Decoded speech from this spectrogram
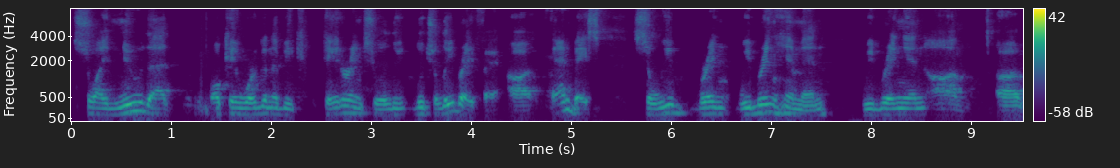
So I knew that, okay, we're going to be catering to a Lucha Libre fan, uh, fan base. So we bring, we bring him in. We bring in um, uh,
